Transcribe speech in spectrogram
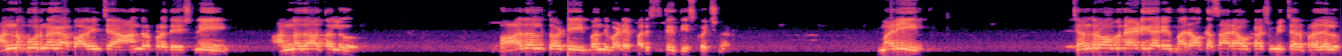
అన్నపూర్ణగా భావించే ఆంధ్రప్రదేశ్ని అన్నదాతలు బాధలతోటి ఇబ్బంది పడే పరిస్థితికి తీసుకొచ్చినారు. మరి చంద్రబాబు నాయుడు గారి మరొకసారి అవకాశం ఇచ్చారు ప్రజలు.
